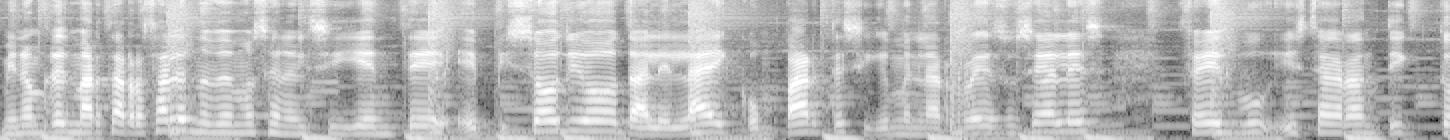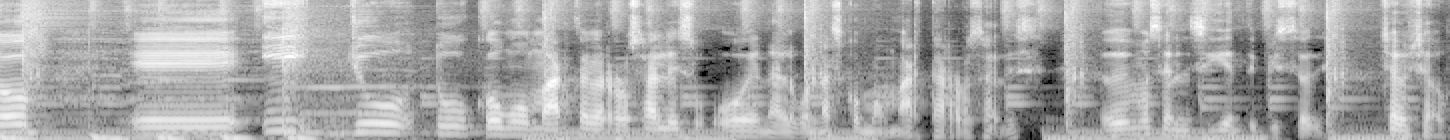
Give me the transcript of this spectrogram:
Mi nombre es Marta Rosales, nos vemos en el siguiente episodio. Dale like, comparte, sígueme en las redes sociales, Facebook, Instagram, TikTok eh, y YouTube como Marta B. Rosales o en algunas como Marta Rosales. Nos vemos en el siguiente episodio. Chau, chau.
